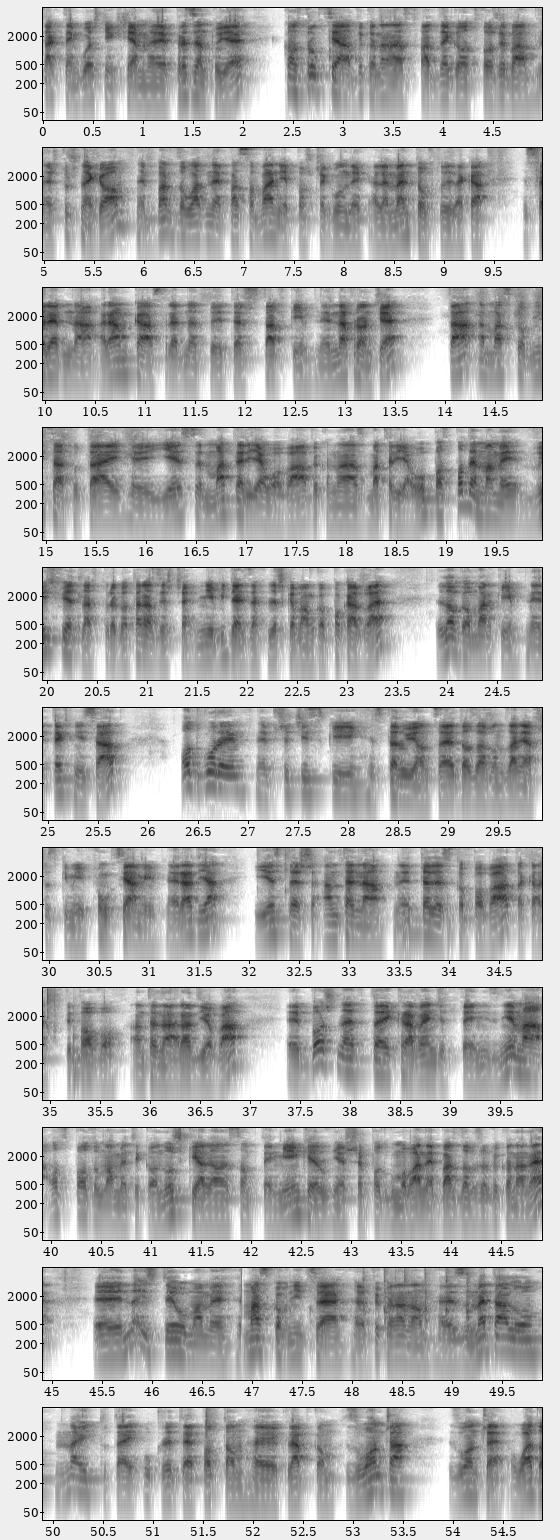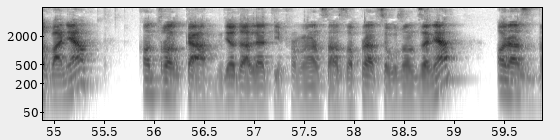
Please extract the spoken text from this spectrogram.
tak ten głośnik się e, prezentuje. Konstrukcja wykonana z twardego tworzywa e, sztucznego. Bardzo ładne pasowanie poszczególnych elementów. Tutaj taka srebrna ramka, srebrne tutaj też wstawki e, na froncie. Ta maskownica tutaj jest materiałowa, wykonana z materiału. Pod spodem mamy wyświetlacz, którego teraz jeszcze nie widać, za chwileczkę Wam go pokażę. Logo marki Technisat. Od góry przyciski sterujące do zarządzania wszystkimi funkcjami radia. Jest też antena teleskopowa, taka typowo antena radiowa. Boczne tutaj krawędzie, tutaj nic nie ma. Od spodu mamy tylko nóżki, ale one są tutaj miękkie, również podgumowane, bardzo dobrze wykonane. No i z tyłu mamy maskownicę wykonaną z metalu. No i tutaj ukryte pod tą klapką złącza, złącze ładowania, kontrolka dioda LED informująca o pracy urządzenia oraz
